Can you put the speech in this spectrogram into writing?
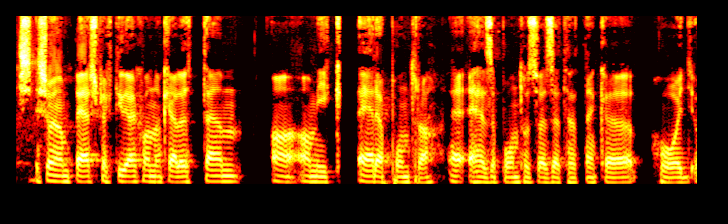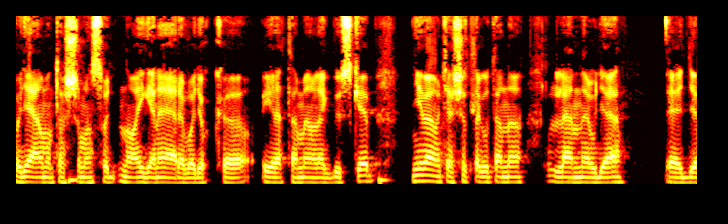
és, és olyan perspektívák vannak előttem, a, amik erre pontra, e, ehhez a ponthoz vezethetnek, hogy, hogy elmondhassam azt, hogy na igen, erre vagyok életemben a legbüszkébb. Nyilván, hogyha esetleg utána lenne ugye egy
